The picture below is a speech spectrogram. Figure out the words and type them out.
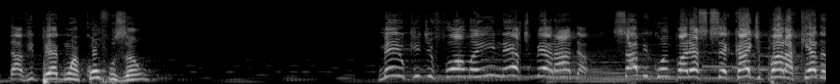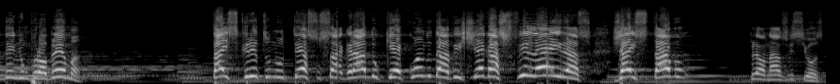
Davi pega uma confusão, meio que de forma inesperada. Sabe quando parece que você cai de paraquedas dentro de um problema? Está escrito no texto sagrado que quando Davi chega, as fileiras já estavam. Pleonasmo vicioso.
